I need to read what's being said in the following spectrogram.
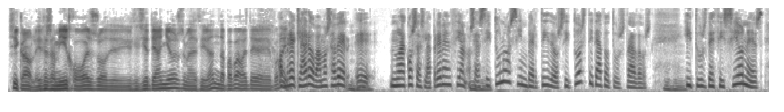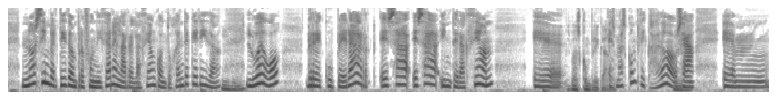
sí, claro, le dices a mi hijo eso de 17 años, me va a decir, anda, papá, vete por ahí. Hombre, claro, vamos a ver, una cosa es la prevención, o sea, si tú no has invertido, si tú has tirado tus dados y tus decisiones no has invertido en profundizar en la relación con tu gente querida, luego recuperar esa, esa interacción eh, es más complicado. Es más complicado, o sea, em,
